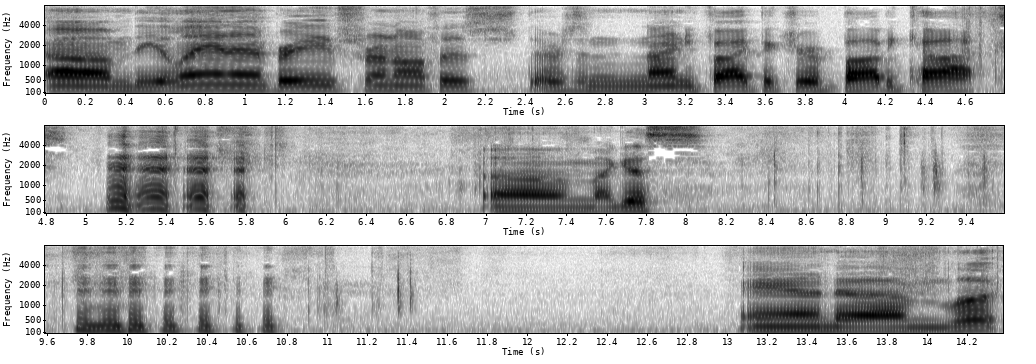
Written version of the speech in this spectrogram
um, the Atlanta Braves front office, there's a 95 picture of Bobby Cox. um, I guess and um, look,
